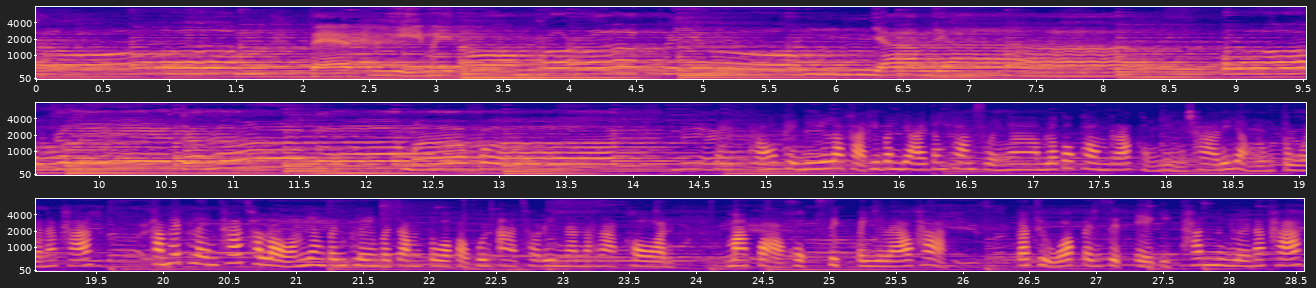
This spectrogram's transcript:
ฉลมแต่พี่ไม่ต้องเพราะรักพยมยามยาออกทะเลจะหาปลามาฝากเพลงเพราะเพลงนี้ล่ะค่ะที่บรรยายทั้งความสวยงาม แล้วก็ความรักของหญิงชายได้อย่างลงตัวนะคะทำให้เพลงท่าฉลอมยังเป็นเพลงประจำตัวของคุณอาชรินนันทนาครมากว่า 60 ปีแล้วค่ะ ก็ถือว่าเป็นสิทธิเอกอีกท่านหนึ่งเลยนะคะ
